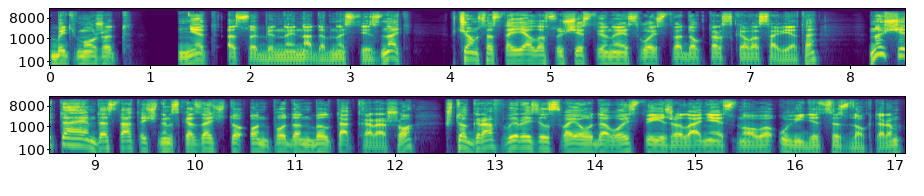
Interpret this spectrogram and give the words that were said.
Быть может, нет особенной надобности знать, в чем состояло существенное свойство докторского совета, но считаем достаточным сказать, что он подан был так хорошо, что граф выразил свое удовольствие и желание снова увидеться с доктором.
